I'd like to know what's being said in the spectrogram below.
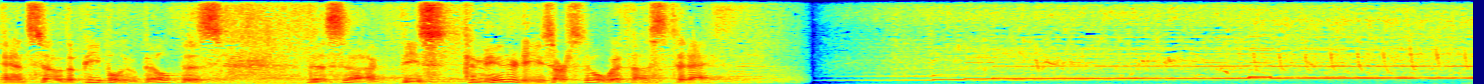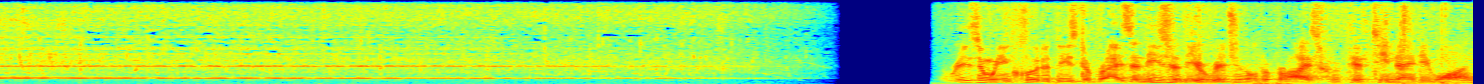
And so the people who built this, this, uh, these communities are still with us today. Reason we included these de Bry, and these are the original de Bry from 1591,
